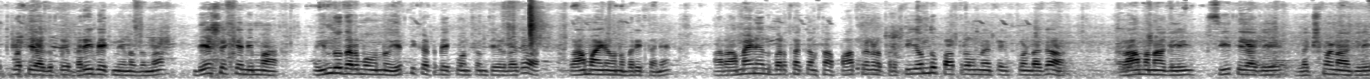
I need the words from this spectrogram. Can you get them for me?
ಉತ್ಪತ್ತಿಯಾಗುತ್ತೆ, ಬರೀಬೇಕು ನೀನು ಅದನ್ನು. ದೇಶಕ್ಕೆ ನಿಮ್ಮ ಹಿಂದೂ ಧರ್ಮವನ್ನು ಎತ್ತಿ ಕಟ್ಟಬೇಕು ಅಂತಂತ ಹೇಳಿದಾಗ ರಾಮಾಯಣವನ್ನು ಬರೀತಾನೆ. ಆ ರಾಮಾಯಣದಲ್ಲಿ ಬರ್ತಕ್ಕಂಥ ಪಾತ್ರಗಳ ಪ್ರತಿಯೊಂದು ಪಾತ್ರವನ್ನು ತೆಗೆದುಕೊಂಡಾಗ ರಾಮನಾಗಲಿ, ಸೀತೆಯಾಗಲಿ ಲಕ್ಷ್ಮಣ ಆಗಲಿ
